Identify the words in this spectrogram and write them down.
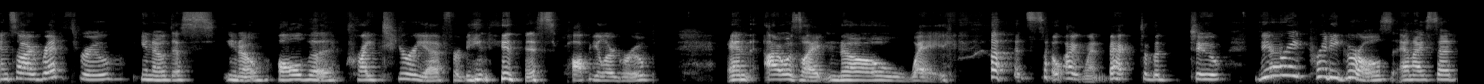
and so i read through you know this you know all the criteria for being in this popular group and i was like no way so i went back to the two very pretty girls and i said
